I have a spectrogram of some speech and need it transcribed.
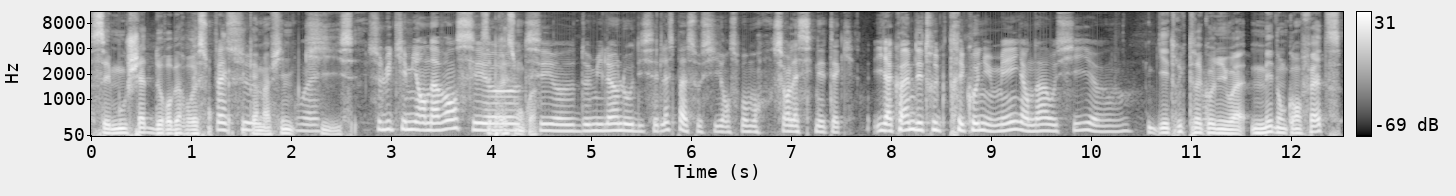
c'est Mouchette de Robert Bresson. Enfin, c'est ce- quand même un film ouais. qui. Celui qui est mis en avant, c'est euh, Bresson, c'est, euh, 2001, l'Odyssée de l'espace aussi en ce moment sur la Cinétech. Il y a quand même des trucs très connus, mais il y en a aussi. euh, Il y a des trucs très connus, ouais. Mais donc en fait,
